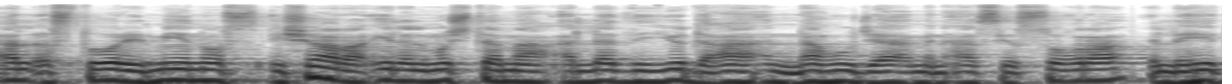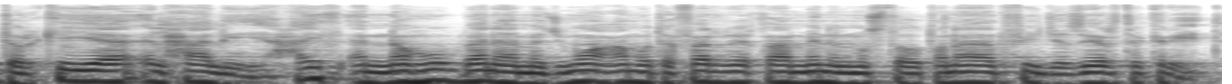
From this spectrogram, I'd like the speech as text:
الأسطوري مينوس إشارة إلى المجتمع الذي يدعى أنه جاء من آسيا الصغرى اللي هي تركيا الحالية حيث أنه بنى مجموعة متفرقة من المستوطنات في جزيرة كريت.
